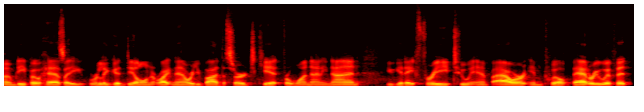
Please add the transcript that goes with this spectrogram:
Home Depot has a really good deal on it right now where you buy the Surge Kit for $199 you get a free 2 amp hour M12 battery with it.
